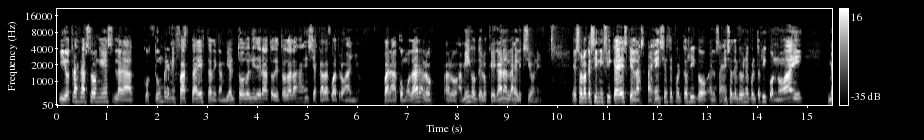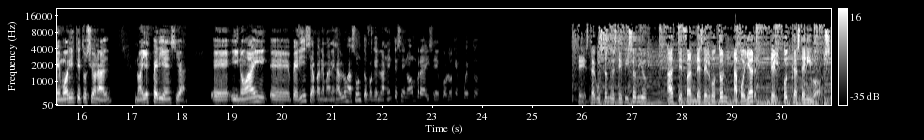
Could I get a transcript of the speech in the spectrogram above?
y otra razón es la costumbre nefasta esta de cambiar todo el liderato de todas las agencias cada cuatro años para acomodar a los, a los amigos de los que ganan las elecciones. Eso lo que significa es que en las agencias de Puerto Rico, en las agencias del gobierno de Puerto Rico, no hay memoria institucional, no hay experiencia eh, y no hay eh, pericia para manejar los asuntos, porque la gente se nombra y se coloca en puestos. ¿Te está gustando este episodio? Hazte fan desde el botón apoyar del podcast de Nivos.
